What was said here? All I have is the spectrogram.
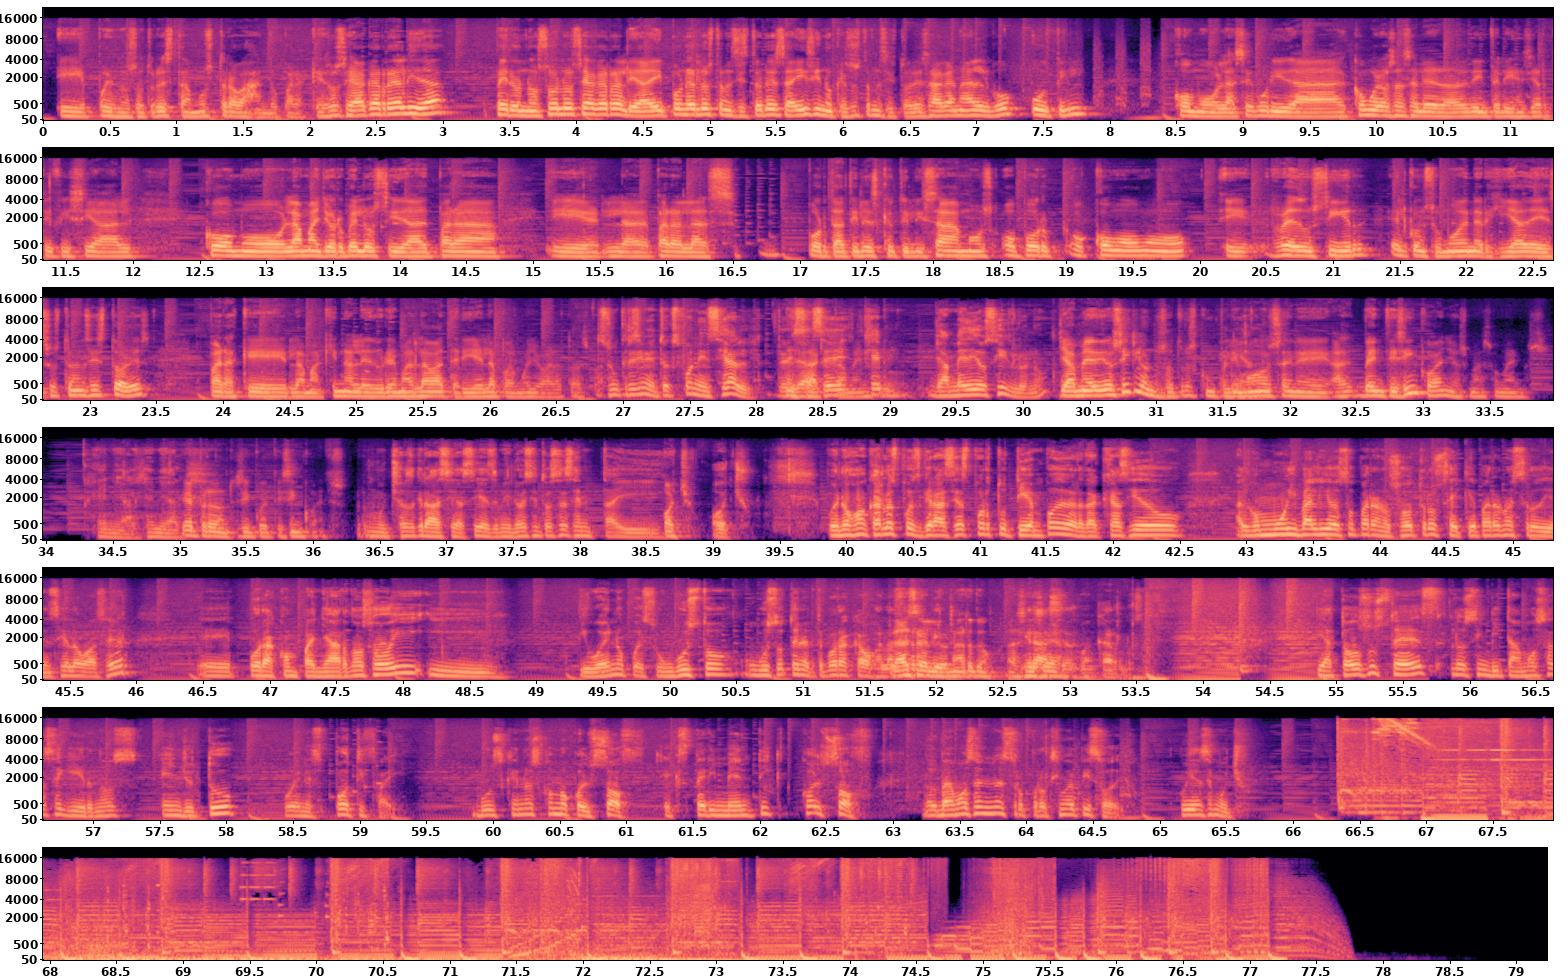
eh, pues nosotros estamos trabajando para que eso se haga realidad, pero no solo se haga realidad y poner los transistores ahí, sino que esos transistores hagan algo útil como la seguridad, como los aceleradores de inteligencia artificial, como la mayor velocidad para, eh, la- para las portátiles que utilizamos o, por, o como eh, reducir el consumo de energía de esos transistores para que la máquina le dure más la batería y la podemos llevar a todas Es partes. un crecimiento exponencial desde hace ya medio siglo, ¿no? Ya medio siglo, nosotros cumplimos en, eh, a- 25 años más o menos. Genial, genial. Eh, perdón, 55 años. perdón. Muchas gracias. Sí, desde 1968. Ocho. Bueno, Juan Carlos, pues gracias por tu tiempo. De verdad que ha sido algo muy valioso para nosotros. Sé que para nuestra audiencia lo va a hacer. eh, por acompañarnos hoy y, y bueno, pues un gusto, un gusto tenerte por acá. Ojalá Gracias. Leonardo. Así gracias, sea. Juan Carlos. Y a todos ustedes los invitamos a seguirnos en YouTube o en Spotify. Búsquenos como Colsoft, Experimentic Colsoft. Nos vemos en nuestro próximo episodio. Cuídense mucho.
